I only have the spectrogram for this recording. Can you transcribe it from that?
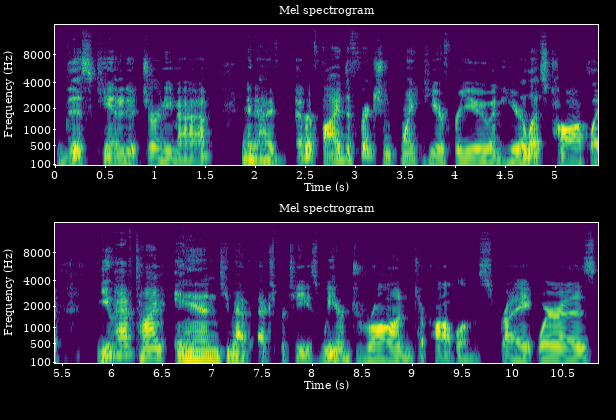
this candidate journey map and mm-hmm. I've identified the friction point here for you. And here, let's talk. Like you have time and you have expertise. We are drawn to problems, right? Whereas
